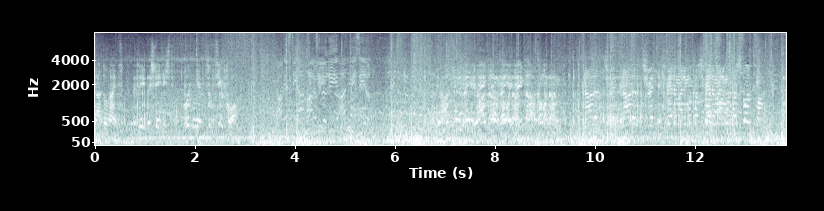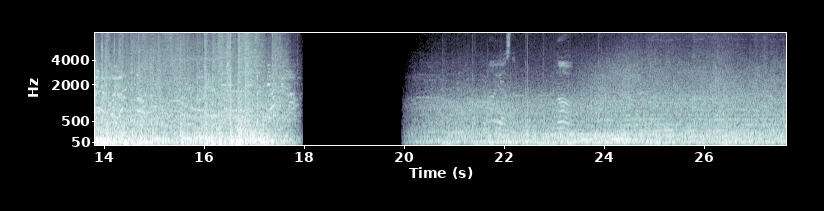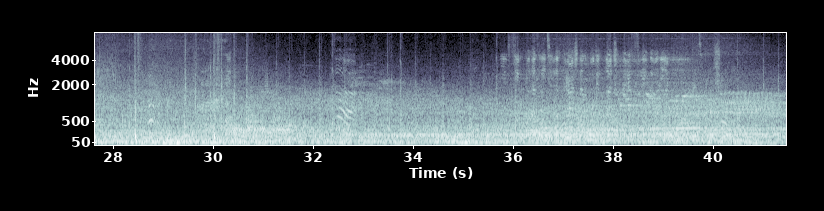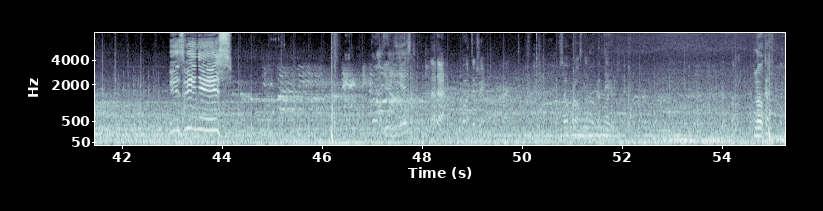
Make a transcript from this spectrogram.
Oberkommando Jagd 1. Befehl bestätigt. Rücken jetzt zum Ziel vor. Dann ist die Artillerie anvisiert. Wir haben eine Menge Gegner, Kommandant. Все просто. Ну-ка, ты. Ну-ка.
